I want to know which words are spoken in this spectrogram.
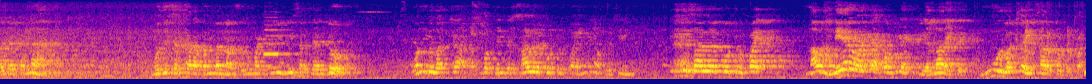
ಬಜೆಟ್ ಅನ್ನ ಮೋದಿ ಸರ್ಕಾರ ಬಂದನ್ನು ನಾವು ಶುರು ಮಾಡಿದ್ವಿ ಈ ಅಂತೂ ಒಂದು ಲಕ್ಷ ಎಪ್ಪತ್ತೆಂಟು ಸಾವಿರ ಕೋಟಿ ರೂಪಾಯಿಯನ್ನು ನಾವು ಕೃಷಿ ಐದು ಸಾವಿರ ಕೋಟಿ ರೂಪಾಯಿ ನಾವು ನೇರವಾಗಿ ಅಕೌಂಟ್ಗೆ ಹಾಕ್ತೀವಿ ಎಲ್ಲ ರೈತರಿಗೆ. ಮೂರು ಲಕ್ಷ ಐದು ಸಾವಿರ ಕೋಟಿ ರೂಪಾಯಿ.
